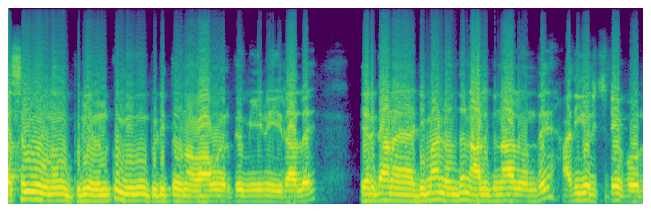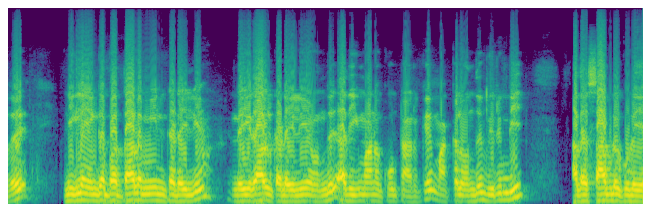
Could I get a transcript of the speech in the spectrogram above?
அசைவ உணவு பிரியர்களுக்கும் மிகவும் பிடித்த உணவாகவும் இருக்கு. மீன் இறால் இதற்கான டிமாண்ட் வந்து நாளுக்கு நாள் வந்து அதிகரிச்சுட்டே போகுது. இன்னைக்கெல்லாம் எங்க பார்த்தாலும் மீன் கடையிலையும் இந்த இறால் கடையிலையும் வந்து அதிகமான கூட்டம் இருக்கு. மக்கள் வந்து விரும்பி அதை சாப்பிடக்கூடிய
